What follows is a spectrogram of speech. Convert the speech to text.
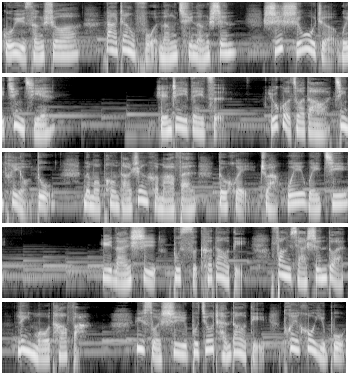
古语曾说：“大丈夫能屈能伸，识时务者为俊杰。”人这一辈子，如果做到进退有度，那么碰到任何麻烦都会转危为机。遇难事不死磕到底，放下身段另谋他法；遇琐事不纠缠到底，退后一步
